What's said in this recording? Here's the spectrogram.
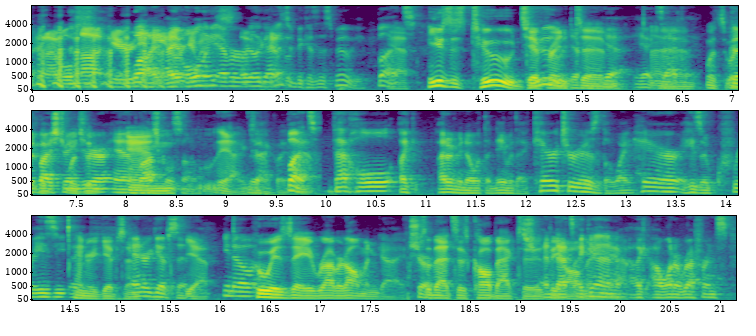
and I will not hear. well, I, any I only ever really got into it because of this movie, but Yeah. He uses two different, different- uh, yeah, yeah, exactly. uh, what's, Goodbye what's the- what's Stranger the- and Logical Song. Yeah, exactly. But that whole like I don't even know what the name of that character is. The white hair. He's a crazy Henry Gibson. Henry Gibson. yeah, You know who is a Robert Altman guy. Sure. So that's his callback to and the that's Altman. again yeah. like I want to reference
